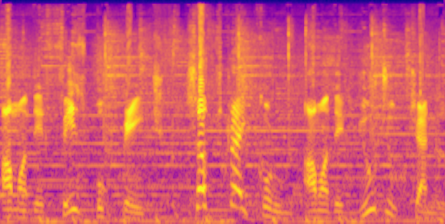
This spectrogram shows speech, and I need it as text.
আমাদের ফেসবুক পেজ সাবস্ক্রাইব করুন আমাদের ইউটিউব চ্যানেল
